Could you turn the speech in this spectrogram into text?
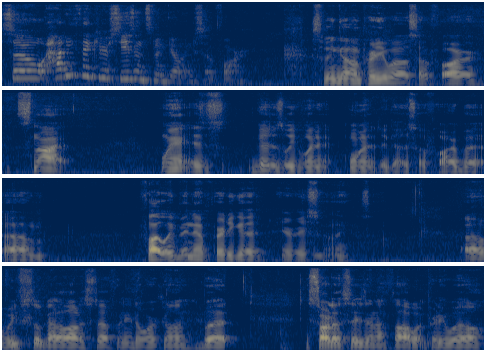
So, how do you think your season's been going so far? It's been going pretty well so far. It's not went as good as we went it, wanted to go so far, but um, I feel like we've been doing pretty good here recently. So. Uh, we've still got a lot of stuff we need to work on, but the start of the season I thought went pretty well.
